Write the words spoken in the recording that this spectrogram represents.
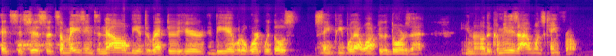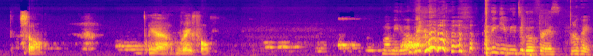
it's it's just it's amazing to now be a director here and be able to work with those same people that walk through the doors that you know the communities I once came from. So yeah, I'm grateful. Want me to go? I think you need to go first. Okay.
